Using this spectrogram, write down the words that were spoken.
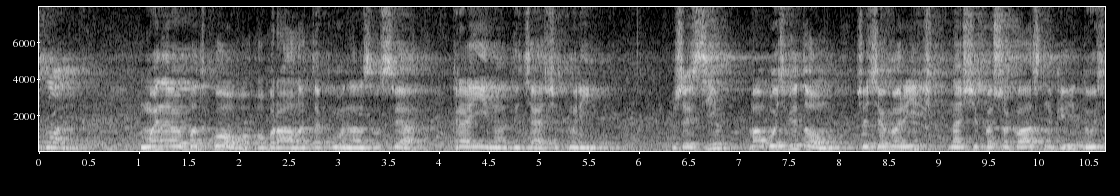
першого. Ми не випадково обрали таку назву свят країна дитячих мрій. Вже всім, мабуть, відомо, що цьогоріч наші першокласники йдуть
